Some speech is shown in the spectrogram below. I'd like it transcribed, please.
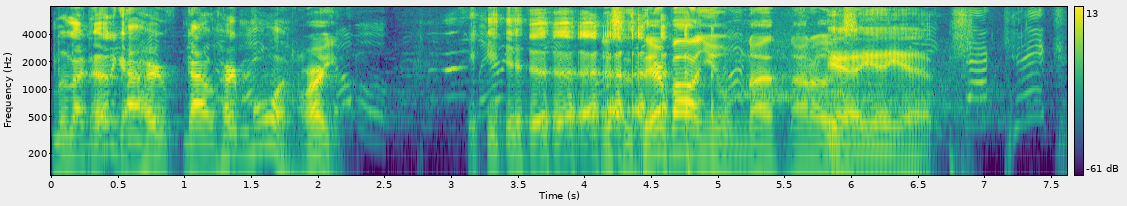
Look like the other guy hurt got hurt more. Right. This is their volume, not not us. Yeah, yeah, yeah. Back.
